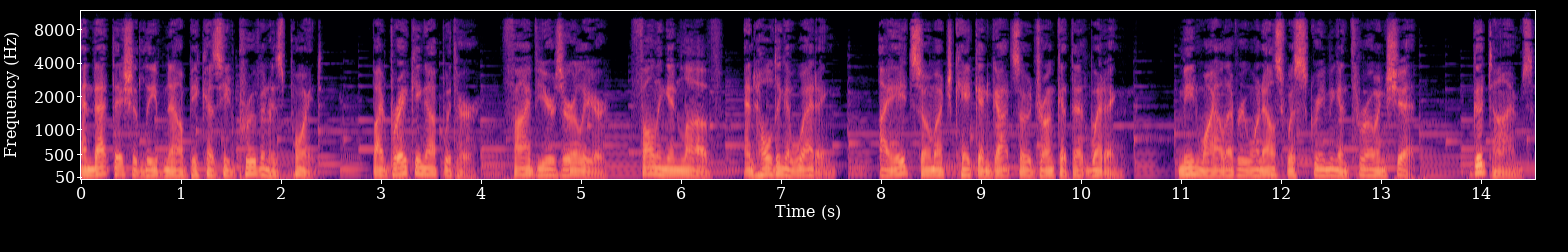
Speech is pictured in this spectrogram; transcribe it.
And that they should leave now because he'd proven his point. By breaking up with her, five years earlier, falling in love, and holding a wedding. I ate so much cake and got so drunk at that wedding. Meanwhile everyone else was screaming and throwing shit. Good times.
